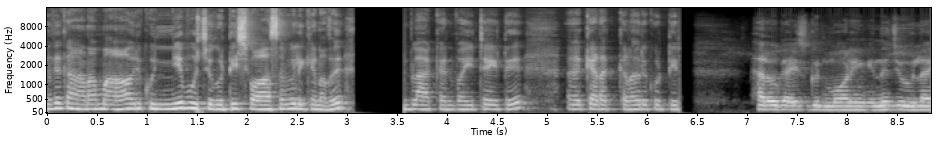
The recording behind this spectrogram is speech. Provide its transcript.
നിങ്ങൾക്ക് കാണാം ആ ഒരു കുഞ്ഞു പൂച്ചക്കുട്ടി ശ്വാസം വിളിക്കണത് ബ്ലാക്ക് ആൻഡ് വൈറ്റ് ആയിട്ട് കിടക്കണ ഒരു കുട്ടി. ഹലോ ഗൈസ് ഗുഡ് മോർണിംഗ് ഇന്ന് ജൂലൈ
